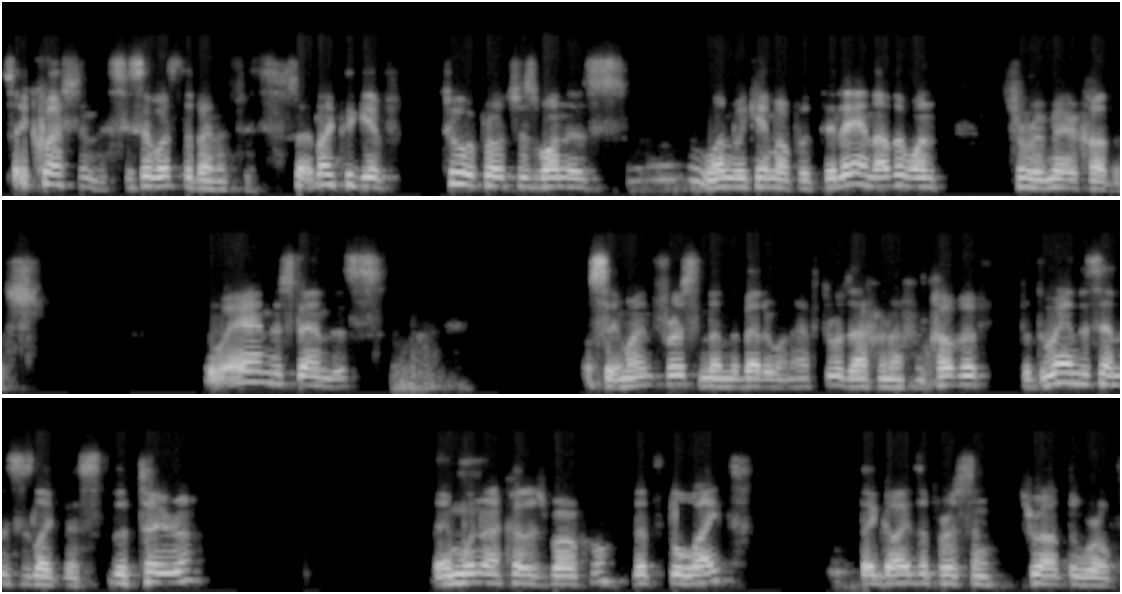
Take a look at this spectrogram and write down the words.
So he questioned this. He said, what's the benefit? So I'd like to give two approaches. One is one we came up with today, and the other one is from Rameir Chadash. The way I understand this, I'll say mine first and then the better one afterwards, Achron Achron. But the way I understand this is like this. The Torah, the Emunah HaKadosh Baruch Hu, that's the light that guides a person throughout the world.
